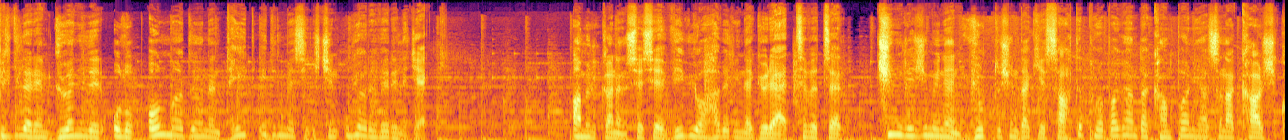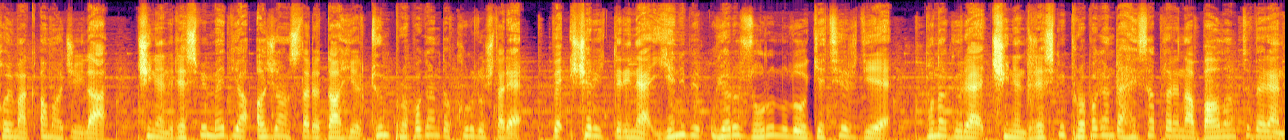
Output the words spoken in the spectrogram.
bilgilerin güvenilir olup olmadığının teyit edilmesi için uyarı verilecek. Amerika'nın sesi Vivio haberine göre Twitter, Çin rejiminin yurt dışındaki sahte propaganda kampanyasına karşı koymak amacıyla Çin'in resmi medya ajansları dahil tüm propaganda kuruluşları ve içeriklerine yeni bir uyarı zorunluluğu getirdiği, buna göre Çin'in resmi propaganda hesaplarına bağlantı veren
